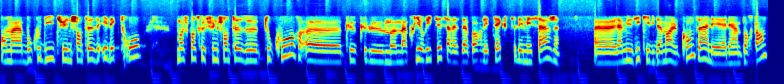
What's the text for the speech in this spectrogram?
On m'a beaucoup dit tu es une chanteuse électro. Moi, je pense que je suis une chanteuse euh, tout court, euh, que, que le, ma priorité, ça reste d'abord les textes, les messages. Euh, la musique, évidemment, elle compte, hein, elle, est, elle est importante.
